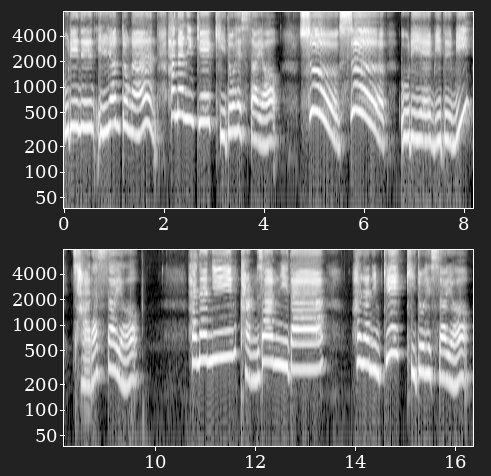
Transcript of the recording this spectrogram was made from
우리는 1년 동안 하나님께 기도했어요. 쑥쑥 우리의 믿음이 자랐어요. 하나님, 감사합니다. 하나님께 기도했어요.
